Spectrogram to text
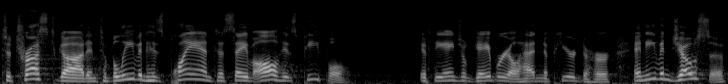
to trust God, and to believe in His plan to save all His people if the angel Gabriel hadn't appeared to her. And even Joseph,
